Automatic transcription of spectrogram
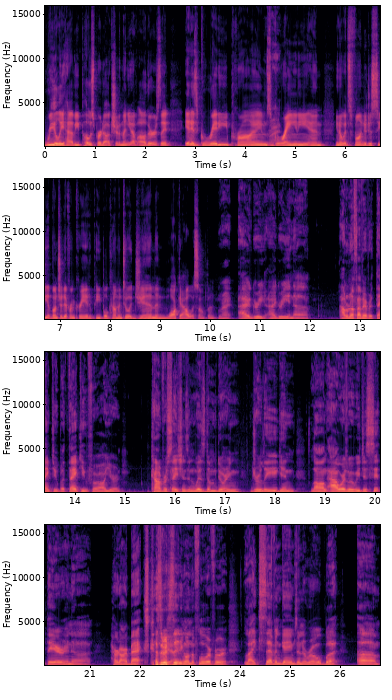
really heavy post production, and then you have others that it is gritty, primes, Right. grainy, and you know it's fun to just see a bunch of different creative people come into a gym and walk out with something. Right. I agree. I agree. And uh, I don't know if I've ever thanked you, but thank you for all your conversations and wisdom during Drew League and long hours where we just sit there and uh, hurt our backs because we're Yeah. sitting on the floor for like seven games in a row. But um,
